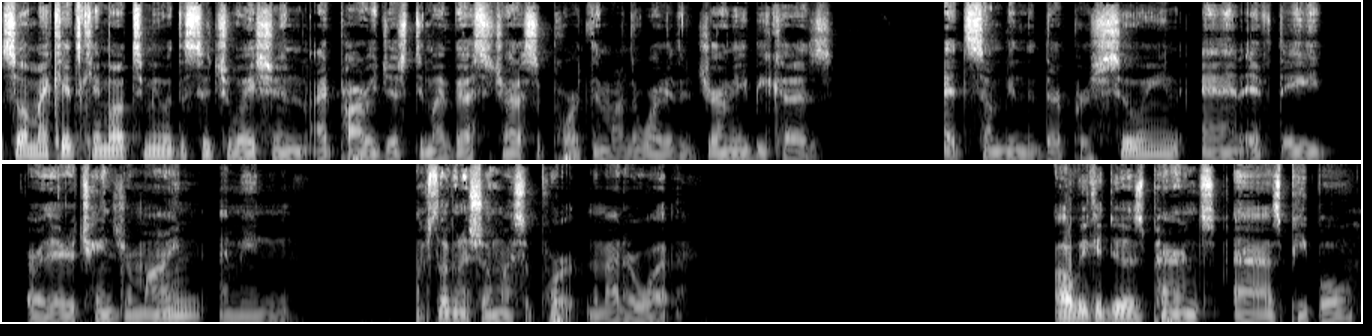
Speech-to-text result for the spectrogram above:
So my kids came up to me with the situation. I'd probably just do my best to try to support them on the way to their journey because it's something that they're pursuing and if they are there to change their mind i mean i'm still going to show my support no matter what all we could do as parents as people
